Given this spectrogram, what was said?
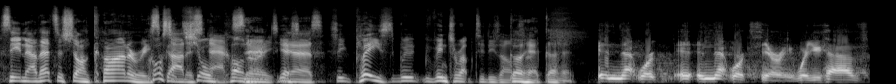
See, now that's a Sean Connery Of Scottish it's Sean accent. Connery. Yes. yes. See, please, we- we've interrupted his answer. Go ahead. Go ahead. in network in network theory where you have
